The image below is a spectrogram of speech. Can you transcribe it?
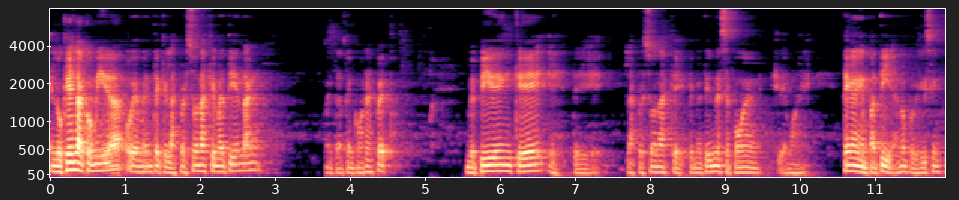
en lo que es la comida, obviamente que las personas que me atiendan me traten con respeto. Me piden que este, las personas que, me atienden se pongan, digamos, tengan empatía, ¿no? Porque dicen,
